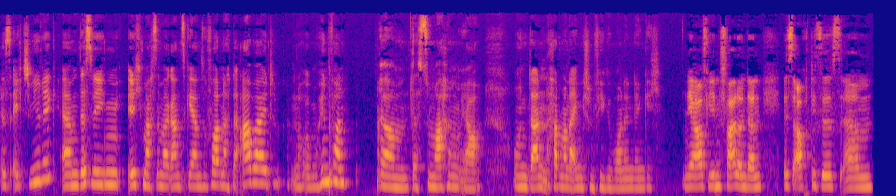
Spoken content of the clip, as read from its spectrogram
ist echt schwierig. Ähm, deswegen, ich mache es immer ganz gern sofort nach der Arbeit, noch irgendwo hinfahren, ähm, das zu machen, ja. Und dann hat man eigentlich schon viel gewonnen, denke ich. Ja, auf jeden Fall. Und dann ist auch dieses... Ähm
